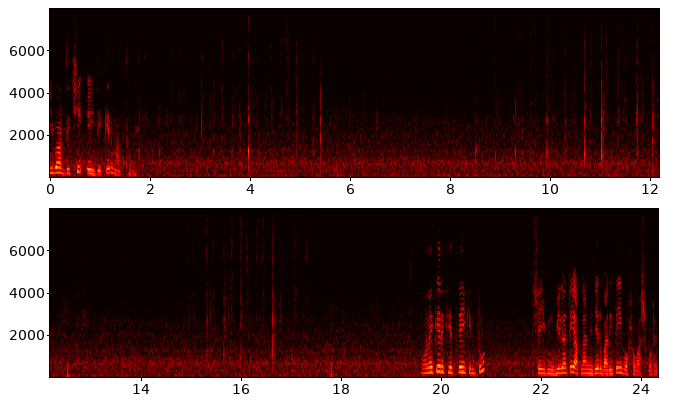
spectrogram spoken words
এইবার দেখি এই ডেকের মাধ্যমে। অনেকের ক্ষেত্রেই কিন্তু সেই মহিলাটি আপনার নিজের বাড়িতেই বসবাস করেন।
